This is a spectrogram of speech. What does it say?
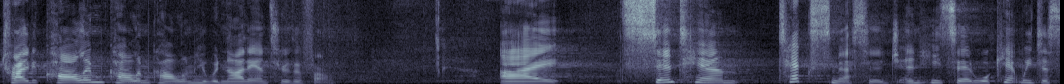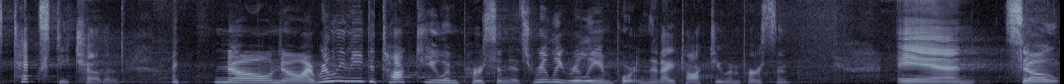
tried to call him, call him, call him. He would not answer the phone. I sent him text message and he said, well, can't we just text each other? Like, no, no, I really need to talk to you in person. It's really, really important that I talk to you in person. And so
